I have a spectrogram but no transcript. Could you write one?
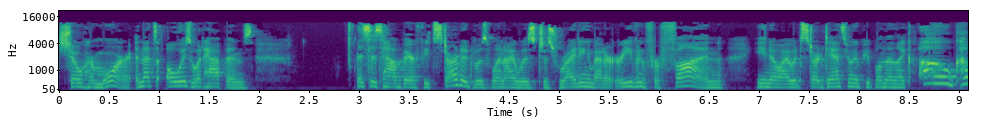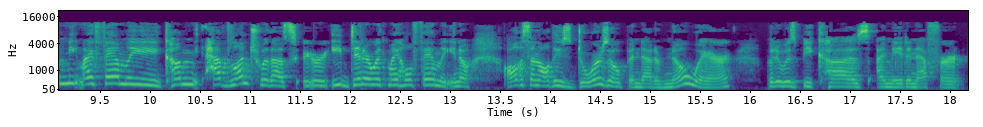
show her more. And that's always what happens this is how bare feet started was when I was just writing about it or even for fun, you know, I would start dancing with people and they're like, Oh, come meet my family. Come have lunch with us or eat dinner with my whole family. You know, all of a sudden all these doors opened out of nowhere, but it was because I made an effort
